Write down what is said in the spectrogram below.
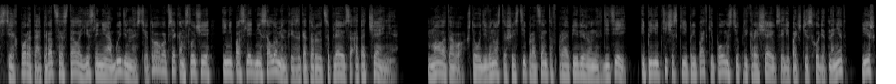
С тех пор эта операция стала, если не обыденностью, то, во всяком случае, и не последней соломинкой, за которую цепляются от отчаяния. Мало того, что у 96% прооперированных детей эпилептические припадки полностью прекращаются или почти сходят на нет, лишь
